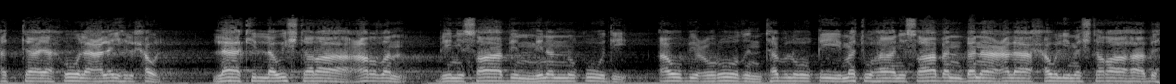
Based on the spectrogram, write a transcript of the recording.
حتى يحول عليه الحول لكن لو اشترى عرضا بنصاب من النقود أو بعروض تبلغ قيمتها نصابا بنى على حول ما اشتراها به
